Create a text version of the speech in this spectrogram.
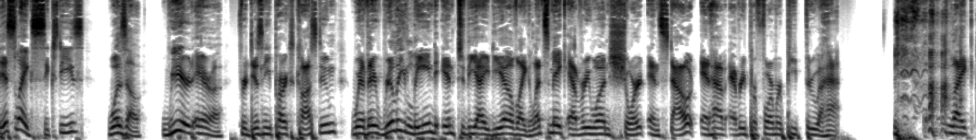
This like 60s was a weird era for Disney Parks costume where they really leaned into the idea of like let's make everyone short and stout and have every performer peep through a hat. like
